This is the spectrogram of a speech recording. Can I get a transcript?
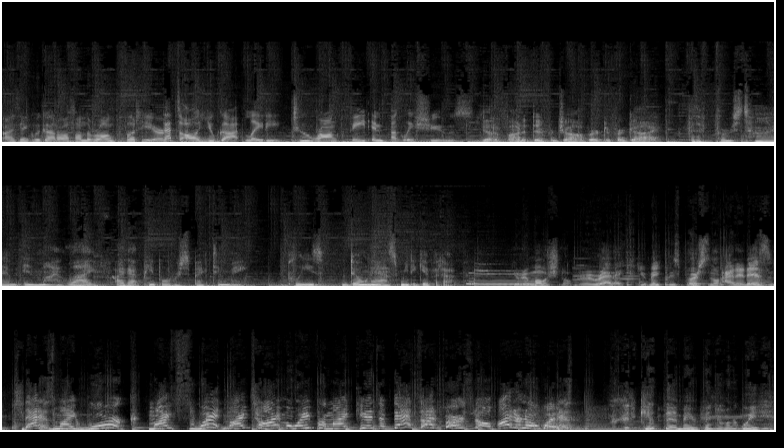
I think we got off on the wrong foot here. That's all you got, lady. Two wrong feet and ugly shoes. You gotta find a different job or a different guy. For the first time in my life, I got people respecting me. Please don't ask me to give it up. You're emotional, you're erratic, you make this personal, and it isn't. That is my work, my sweat, my time away from my kids. If that's not personal, I don't know what is. We're going to get them, Erin, aren't we?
